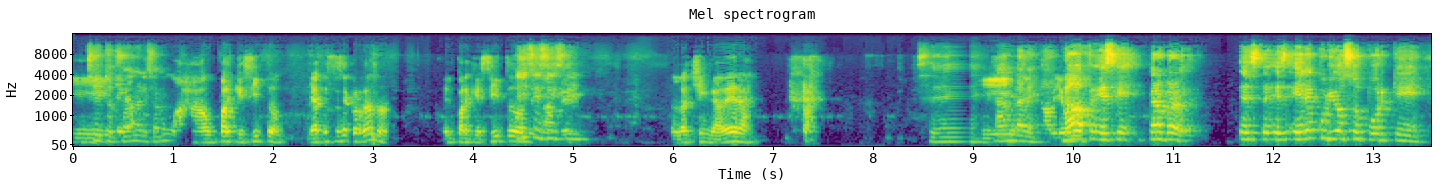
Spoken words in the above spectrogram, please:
Y Sí, llegamos a un parquecito, ¿ya te estás acordando? El parquecito, Sí, sí, sí, la chingadera. Sí, Y ándale. No, es que, pero, pero, este, es- era curioso porque,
